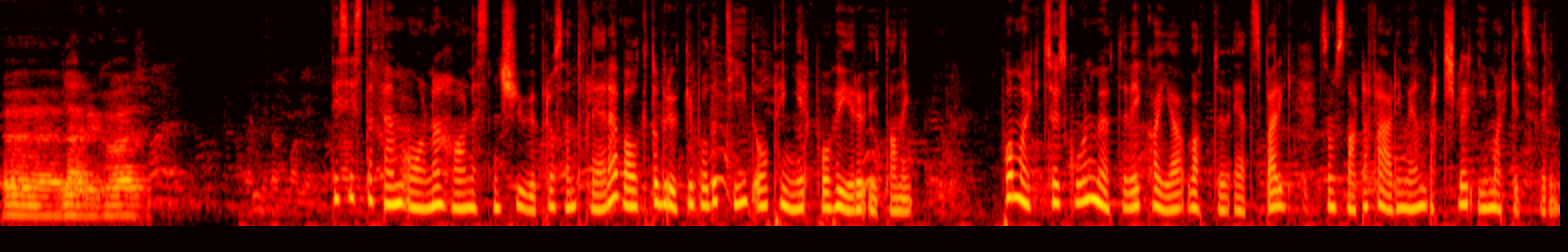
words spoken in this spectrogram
eh, lærervikar. De siste fem årene har nesten 20% flere valgt å bruke både tid og penger på høyere utdanning. På Markedshøgskolen møter vi Kaja Vattu Edsberg, som snart er ferdig med en bachelor i markedsføring.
